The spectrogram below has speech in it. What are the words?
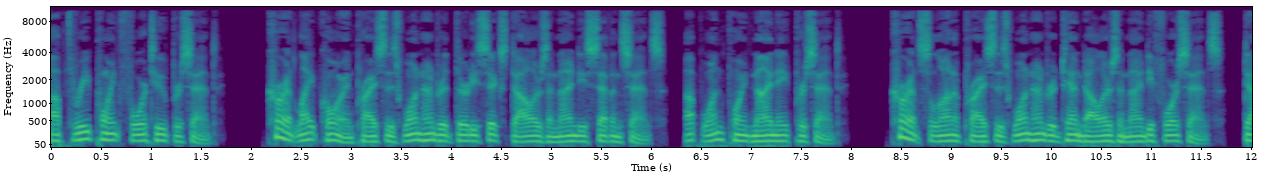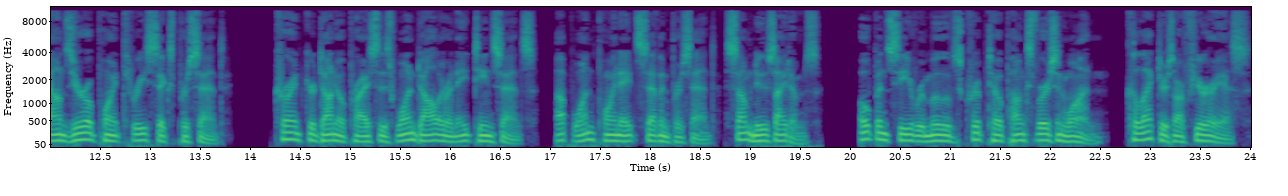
up 3.42%. Current Litecoin price is $136.97, up 1.98%. Current Solana price is $110.94, down 0.36%. Current Cardano price is $1.18, up 1.87%. Some news items. OpenSea removes CryptoPunks version 1, collectors are furious.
